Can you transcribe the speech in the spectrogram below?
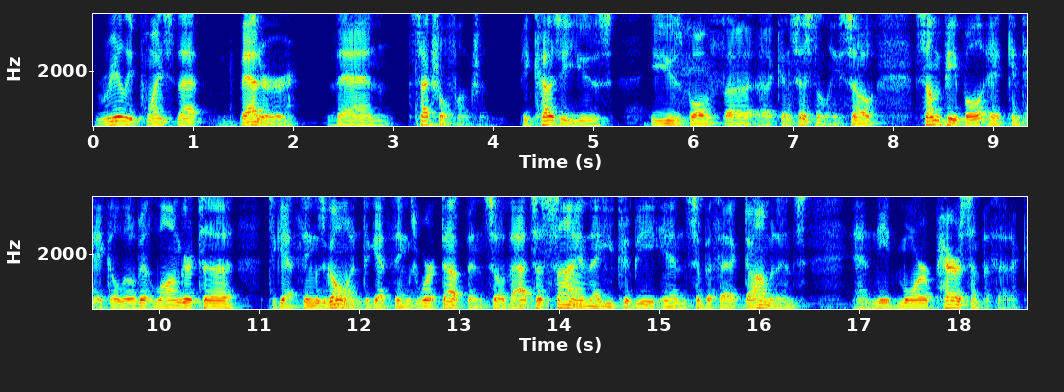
really points to that better than sexual function because you use you use both uh, uh, consistently. So some people it can take a little bit longer to to get things going, to get things worked up, and so that's a sign that you could be in sympathetic dominance and need more parasympathetic,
